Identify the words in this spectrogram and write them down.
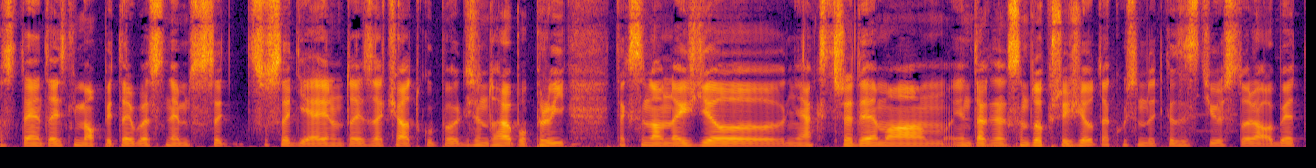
Stejně tady z té mapy, tady vůbec nevím, co se, co se děje, jenom tady z začátku, když jsem to hrál poprvé, tak jsem tam najížděl nějak středem a jen tak, tak jsem to přežil, tak už jsem teďka zjistil, že se to dá obět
